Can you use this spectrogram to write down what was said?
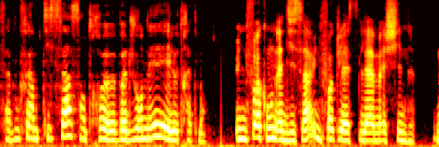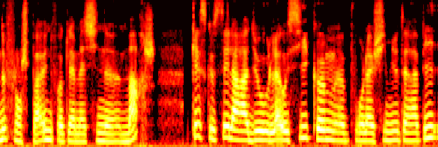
ça vous fait un petit sas entre votre journée et le traitement. Une fois qu'on a dit ça, une fois que la, la machine ne flanche pas, une fois que la machine marche, qu'est-ce que c'est la radio? Là aussi, comme pour la chimiothérapie,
